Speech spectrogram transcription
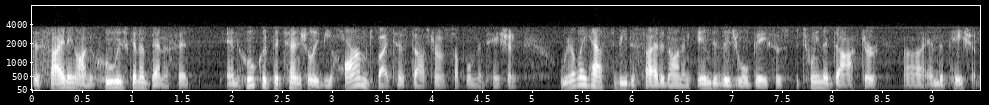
deciding on who is going to benefit and who could potentially be harmed by testosterone supplementation really has to be decided on an individual basis between the doctor uh, and the patient.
